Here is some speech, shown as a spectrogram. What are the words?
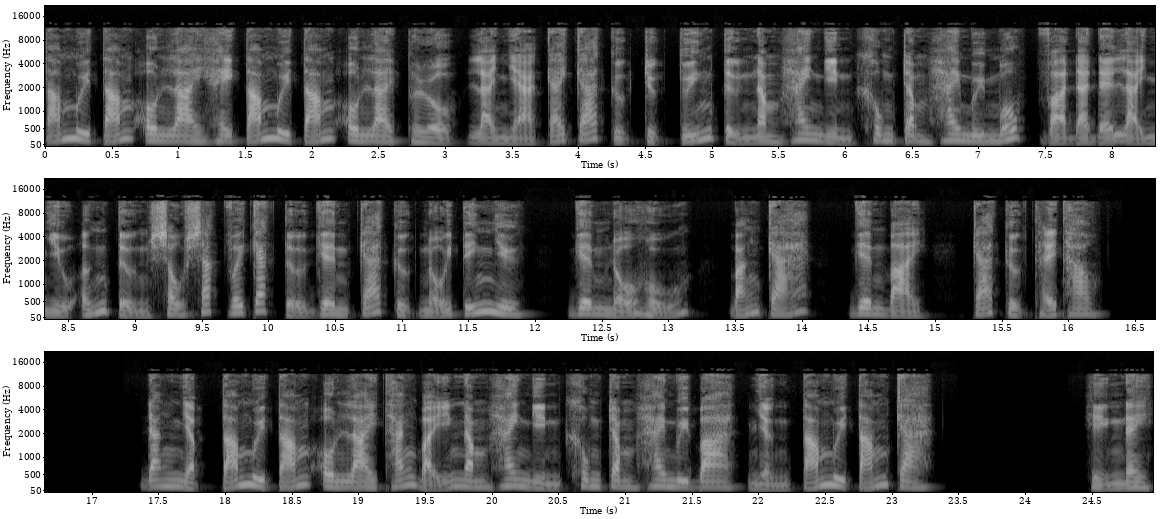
88 Online hay 88 Online Pro là nhà cái cá cược trực tuyến từ năm 2021 và đã để lại nhiều ấn tượng sâu sắc với các tựa game cá cược nổi tiếng như game nổ hũ, bắn cá, game bài, cá cược thể thao. Đăng nhập 88 Online tháng 7 năm 2023 nhận 88k. Hiện nay,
